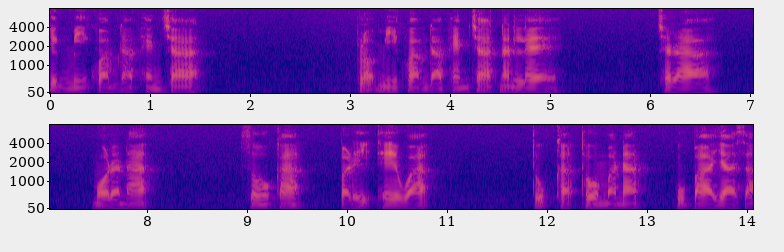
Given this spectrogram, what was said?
จึงมีความดับแห่งชาติ เพราะมีความดับแห่งชาตินั่นแล ชรา มรณะ โสกะ ปริเทวะ ทุกขโทมนัส อุปายาสะ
